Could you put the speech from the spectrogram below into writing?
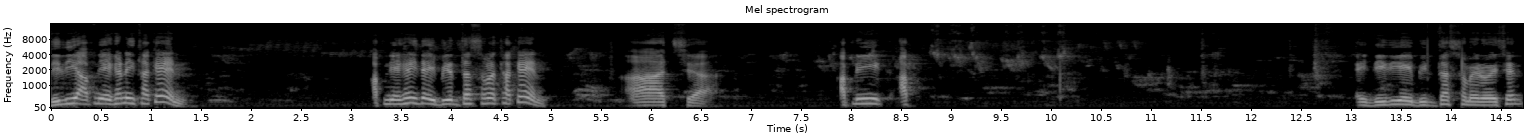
দিদি, আপনি এখানেই থাকেন? আপনি এখানেই তাই বৃদ্ধাশ্রমে থাকেন? আচ্ছা। আপনি আপ- এই দিদি এই বৃদ্ধাশ্রমে রয়েছেন।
